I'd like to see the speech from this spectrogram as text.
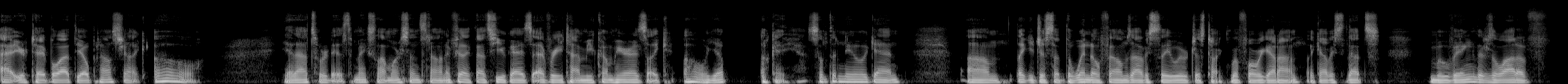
at your table at the open house. You're like, "Oh, yeah, that's what it is." It makes a lot more sense now, and I feel like that's you guys every time you come here. Is like, "Oh, yep, okay, something new again." Um, like you just said, the window films. Obviously, we were just talking before we got on. Like, obviously, that's moving. There's a lot of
